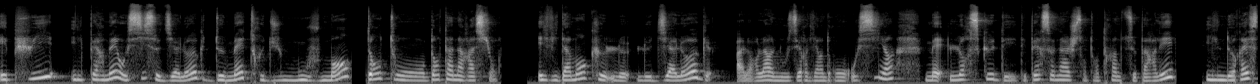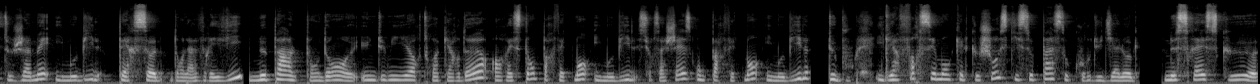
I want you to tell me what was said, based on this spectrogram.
Et puis, il permet aussi ce dialogue de mettre du mouvement dans, ton, dans ta narration. Évidemment que le, dialogue, alors là nous y reviendrons aussi, hein, mais lorsque des, personnages sont en train de se parler, il ne reste jamais immobile. Personne dans la vraie vie ne parle pendant euh, une demi-heure, trois quarts d'heure en restant parfaitement immobile sur sa chaise ou parfaitement immobile debout. Il y a forcément quelque chose qui se passe au cours du dialogue. Ne serait-ce que euh,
